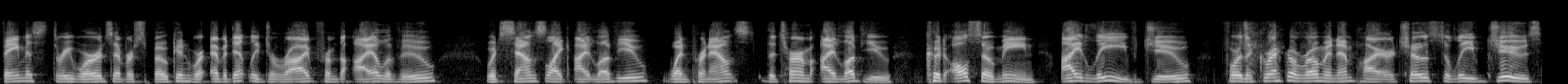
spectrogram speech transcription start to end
famous three words ever spoken, were evidently derived from the Isle of Ewe, which sounds like I love you when pronounced. The term I love you could also mean I leave Jew, for the Greco Roman Empire chose to leave Jews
